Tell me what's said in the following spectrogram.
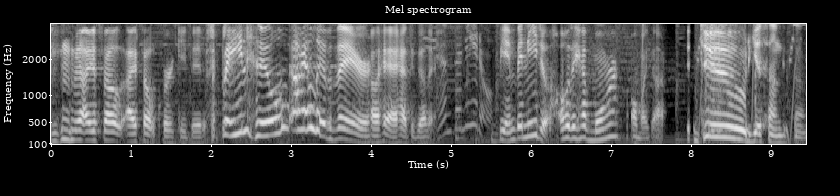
I felt I felt quirky, dude. Spain Hill? I live there. Oh hey, I had to go there. Bienvenido. Bienvenido. Oh, they have more? Oh my god. Dude, get some, get some.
